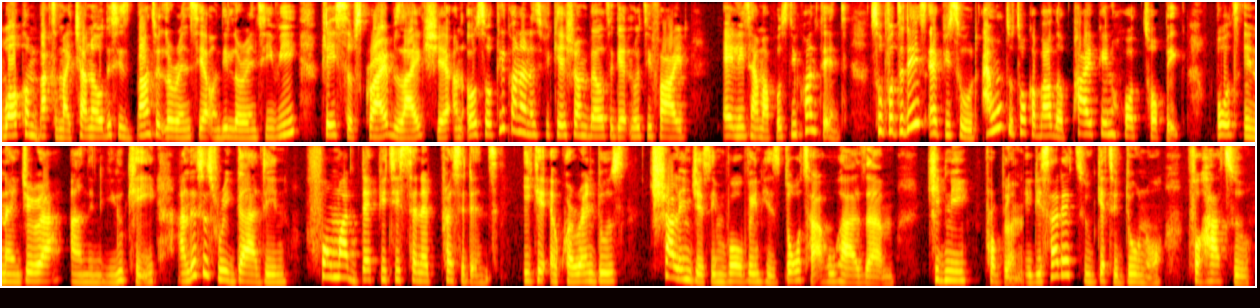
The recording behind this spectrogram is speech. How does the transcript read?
welcome back to my channel. This is Bant with Lawrencia on the Lauren TV. Please subscribe, like, share, and also click on the notification bell to get notified anytime I post new content. So for today's episode, I want to talk about the piping hot topic both in Nigeria and in the UK, and this is regarding former Deputy Senate President Ike Ekweremadu's challenges involving his daughter who has um, kidney problem. He decided to get a donor for her to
